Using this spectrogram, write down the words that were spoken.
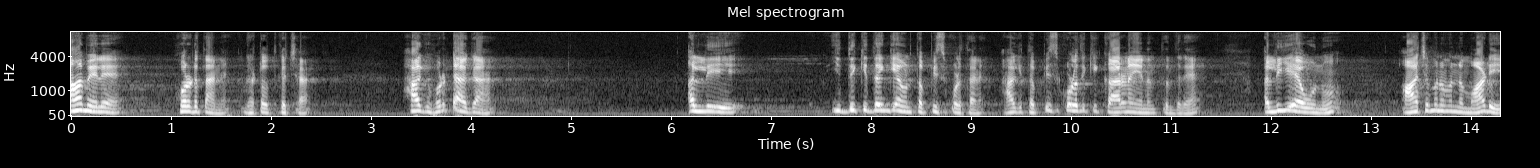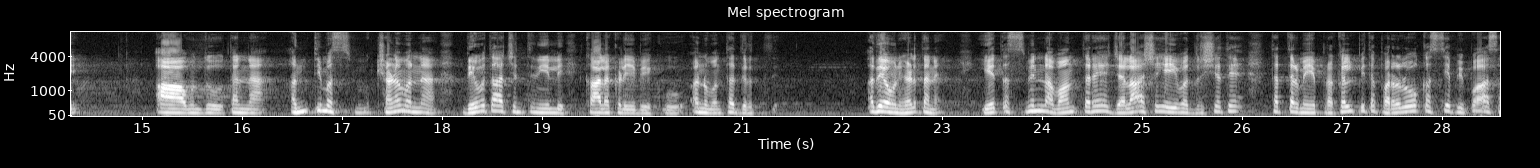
ಆಮೇಲೆ ಹೊರಡ್ತಾನೆ ಘಟೋತ್ಕಚ. ಹಾಗೆ ಹೊರಟಾಗ ಅಲ್ಲಿ ಇದ್ದಕ್ಕಿದ್ದಂಗೆ ಅವನು ತಪ್ಪಿಸಿಕೊಳ್ತಾನೆ. ಹಾಗೆ ತಪ್ಪಿಸಿಕೊಳ್ಳೋದಕ್ಕೆ ಕಾರಣ ಏನಂತಂದರೆ, ಅಲ್ಲಿಯೇ ಅವನು ಆಚಮನವನ್ನು ಮಾಡಿ ಆ ಒಂದು ತನ್ನ ಅಂತಿಮ ಕ್ಷಣವನ್ನು ದೇವತಾ ಚಿಂತನೆಯಲ್ಲಿ ಕಾಲ ಕಳೆಯಬೇಕು ಅನ್ನುವಂಥದ್ದಿರುತ್ತದೆ ಅದೇ ಅವನು ಹೇಳ್ತಾನೆ, ಏತಸ್ಮಿನ್ ಅವಾಂತರೆ ಜಲಾಶಯ ಇವ ದೃಶ್ಯತೆ, ತತ್ರ ಮೇ ಪ್ರಕಲ್ಪಿತ ಪರಲೋಕಸ್ಯ ಪಿಪಾಸ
